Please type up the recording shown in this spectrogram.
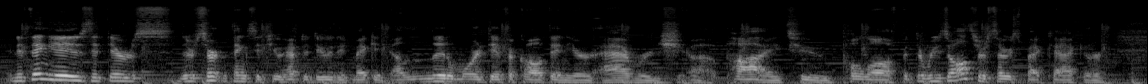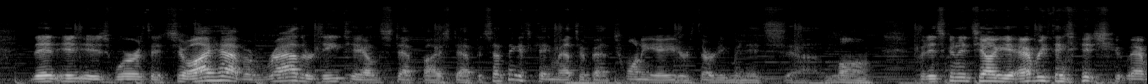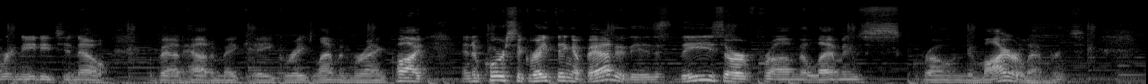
And the thing is that there's there's certain things that you have to do that make it a little more difficult than your average uh, pie to pull off, but the results are so spectacular that it is worth it. So I have a rather detailed step-by-step. It's I think it came out to about 28 or 30 minutes uh, long. But it's going to tell you everything that you ever needed to know about how to make a great lemon meringue pie. And of course, the great thing about it is these are from the lemons grown, the Meyer lemons,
